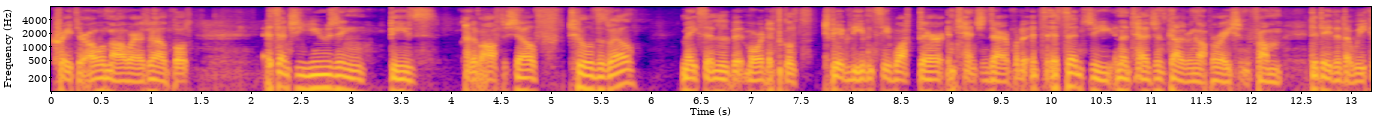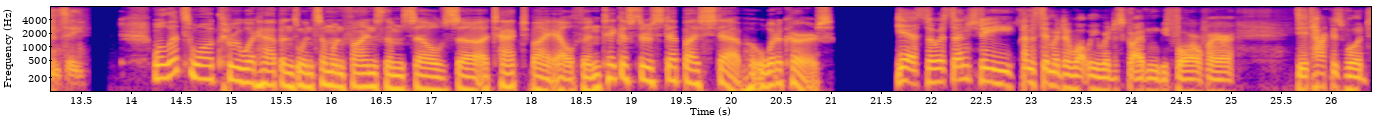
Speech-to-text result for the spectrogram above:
create their own malware as well. But essentially using these kind of off the shelf tools as well makes it a little bit more difficult to be able to even see what their intentions are. But it's essentially an intelligence gathering operation from the data that we can see. Well, let's walk through what happens when someone finds themselves uh, attacked by Elfin. Take us through step by step. What occurs? Yeah, so essentially, kind of similar to what we were describing before, where the attackers would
